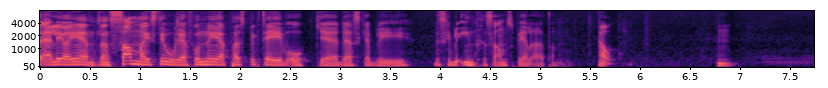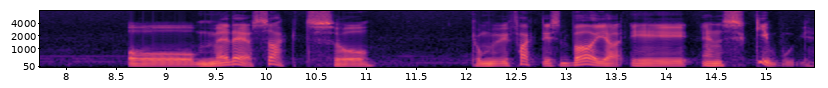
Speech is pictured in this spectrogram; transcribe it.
eller ja, egentligen samma historia från nya perspektiv och eh, det ska bli, det ska bli intressant att spela detta. Ja. Mm. Och med det sagt så kommer vi faktiskt börja i en skog.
